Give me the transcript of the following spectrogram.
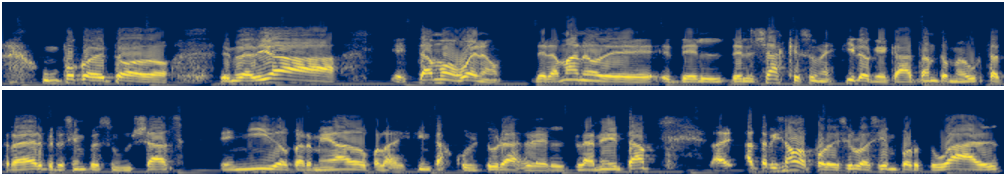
un poco de todo. En realidad estamos, bueno, de la mano de, del, del, jazz, que es un estilo que cada tanto me gusta traer, pero siempre es un jazz teñido, permeado por las distintas culturas del planeta. Aterrizamos, por decirlo así, en Portugal,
